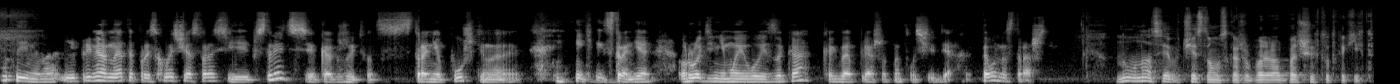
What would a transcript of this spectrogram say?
Вот именно. И примерно это происходит сейчас в России. Представляете, как жить вот в стране Пушкина и в стране родине моего языка, когда пляшут на площадях? Довольно страшно. Ну, у нас, я честно вам скажу, больших тут каких-то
